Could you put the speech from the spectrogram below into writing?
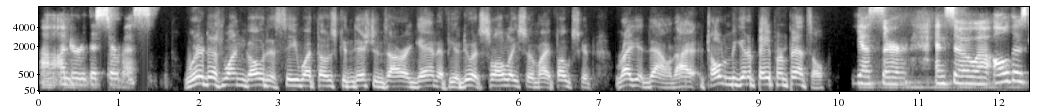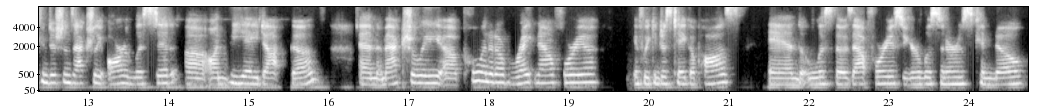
uh, under this service. Where does one go to see what those conditions are again? If you do it slowly, so my folks can write it down. I told them to get a paper and pencil. Yes, sir. And so uh, all those conditions actually are listed uh, on va.gov. And I'm actually uh, pulling it up right now for you. If we can just take a pause and list those out for you so your listeners can know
